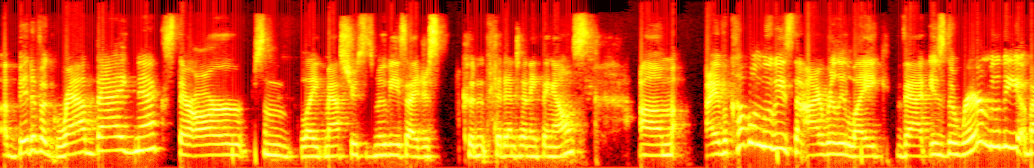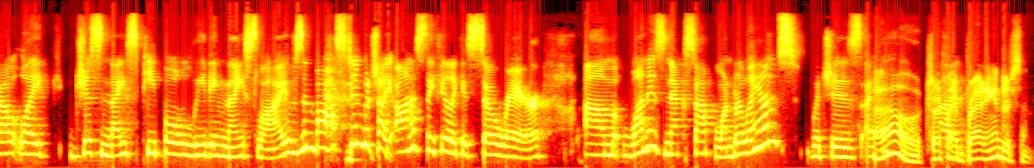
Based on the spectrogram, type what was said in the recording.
a bit of a grab bag next. There are some like Massachusetts movies I just couldn't fit into anything else. Um, I have a couple movies that I really like. That is the rare movie about like just nice people leading nice lives in Boston, which I honestly feel like is so rare. Um, one is Next Stop Wonderland, which is I oh, directed uh, by Brad Anderson.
